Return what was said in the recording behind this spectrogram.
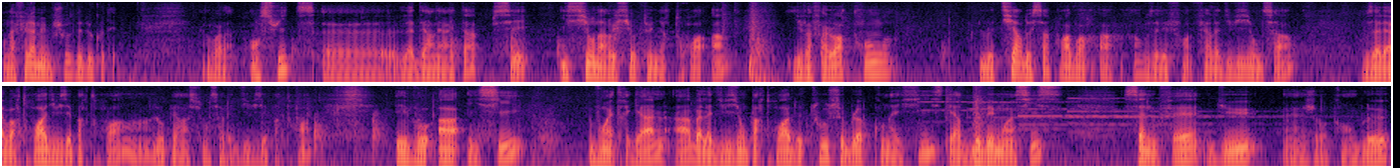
on a fait la même chose des deux côtés. Voilà. Ensuite, euh, la dernière étape, c'est ici, on a réussi à obtenir 3a. Il va falloir prendre le tiers de ça pour avoir a. Hein. Vous allez faire la division de ça. Vous allez avoir 3 divisé par 3. Hein. L'opération, ça va être divisé par 3. Et vos a ici, vont être égales à bah, la division par 3 de tout ce bloc qu'on a ici, c'est-à-dire 2b moins 6, ça nous fait du, euh, je reprends en bleu,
